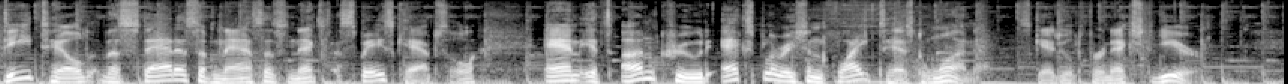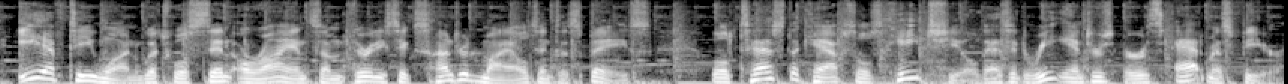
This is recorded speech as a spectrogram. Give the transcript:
detailed the status of NASA's next space capsule and its uncrewed Exploration Flight Test 1, scheduled for next year. EFT 1, which will send Orion some 3,600 miles into space, will test the capsule's heat shield as it re enters Earth's atmosphere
